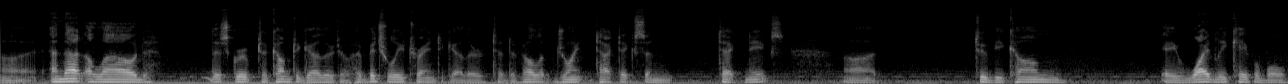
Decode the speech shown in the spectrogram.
Uh, and that allowed this group to come together, to habitually train together, to develop joint tactics and techniques, uh, to become a widely capable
